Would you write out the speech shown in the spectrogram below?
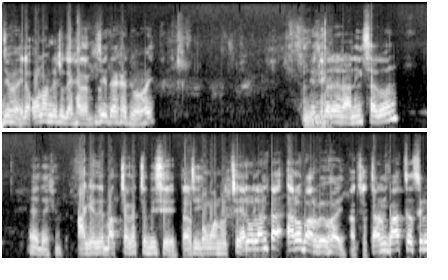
জি ভাই। এটা ওলান একটু দেখা দেন জি দেখাই দিব ভাই। রানিং ছাগল। এই দেখেন। আগে যে বাচ্চা কাচ্চা দিছে তার প্রমাণ হচ্ছে এর ওলানটা আরও বাড়বে ভাই। আচ্ছা আচ্ছা। কারণ বাচ্চা ছিল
